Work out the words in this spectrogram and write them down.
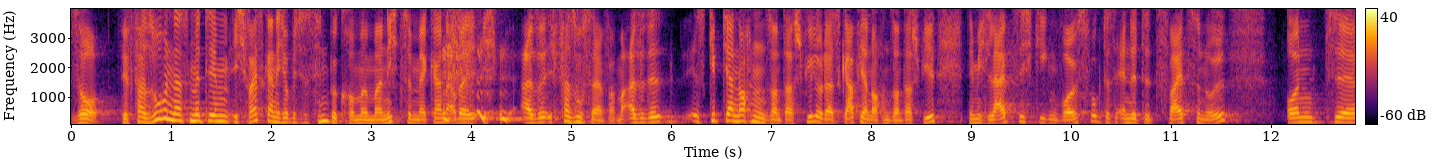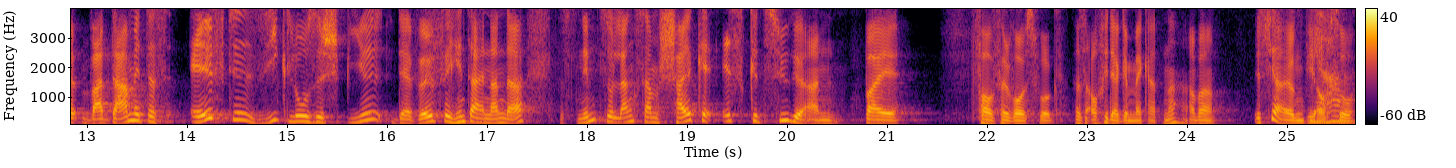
So, wir versuchen das mit dem, ich weiß gar nicht, ob ich das hinbekomme, mal nicht zu meckern, aber ich, also ich versuche es einfach mal. Also es gibt ja noch ein Sonntagsspiel oder es gab ja noch ein Sonntagsspiel, nämlich Leipzig gegen Wolfsburg, das endete 2 zu 0 und äh, war damit das elfte sieglose Spiel der Wölfe hintereinander. Das nimmt so langsam Schalke-eske Züge an bei VfL Wolfsburg. Das ist auch wieder gemeckert, ne? Aber ist ja irgendwie auch so.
